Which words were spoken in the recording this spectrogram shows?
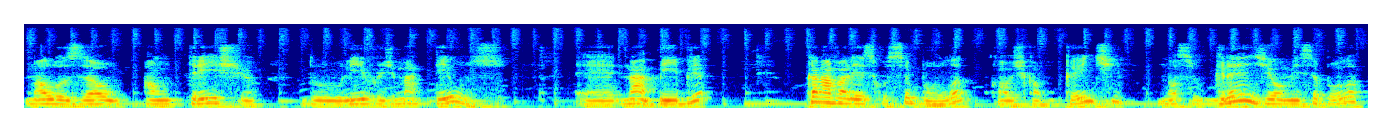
Uma alusão a um trecho do livro de Mateus é, na Bíblia. O carnavalesco Cebola, Cláudio Cavalcante, nosso grande homem Cebola.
